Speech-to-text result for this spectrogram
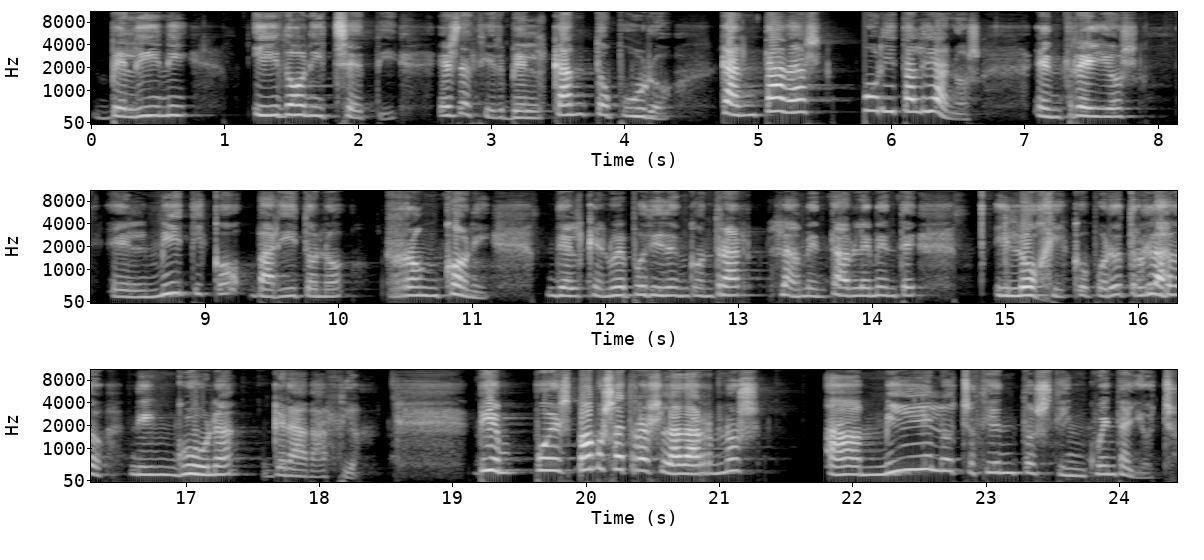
Bellini y Donizetti, es decir, bel canto puro, cantadas por italianos, entre ellos el mítico barítono Ronconi, del que no he podido encontrar, lamentablemente, y lógico, por otro lado, ninguna grabación. Bien, pues vamos a trasladarnos a 1858.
